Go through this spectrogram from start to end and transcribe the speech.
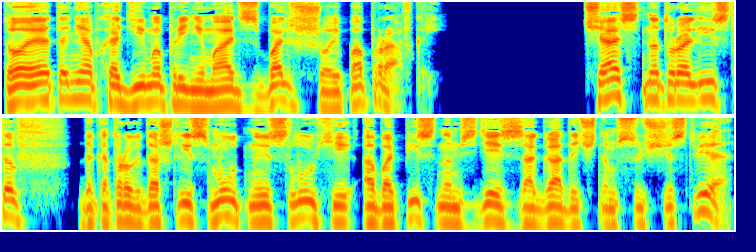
то это необходимо принимать с большой поправкой. Часть натуралистов, до которых дошли смутные слухи об описанном здесь загадочном существе,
